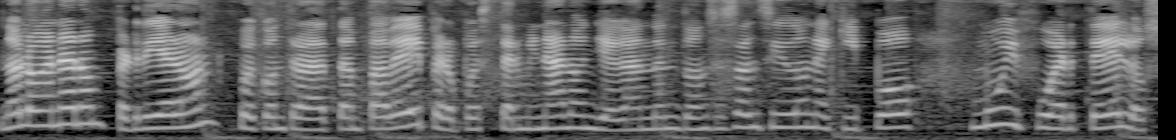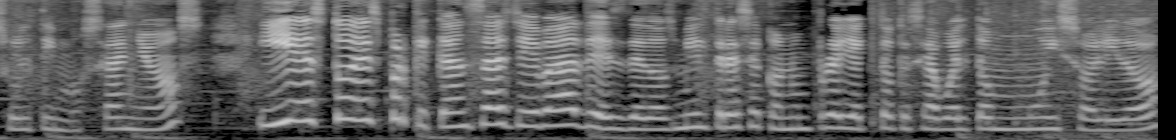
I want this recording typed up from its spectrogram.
no lo ganaron, perdieron, fue contra la Tampa Bay, pero pues terminaron llegando, entonces han sido un equipo muy fuerte los últimos años. Y esto es porque Kansas lleva desde 2013 con un proyecto que se ha vuelto muy sólido,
